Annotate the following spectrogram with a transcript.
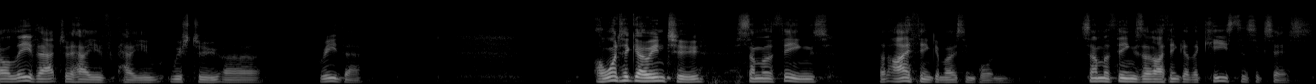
I'll leave that to how, you how you wish to uh, read that. I want to go into some of the things that I think are most important, some of the things that I think are the keys to success.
